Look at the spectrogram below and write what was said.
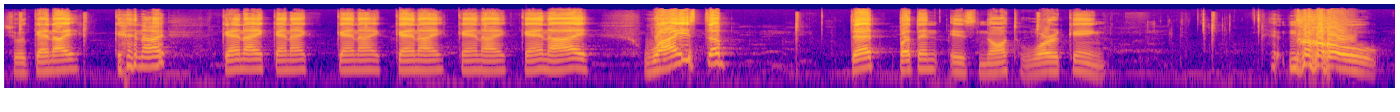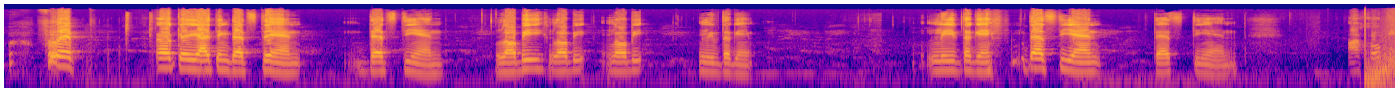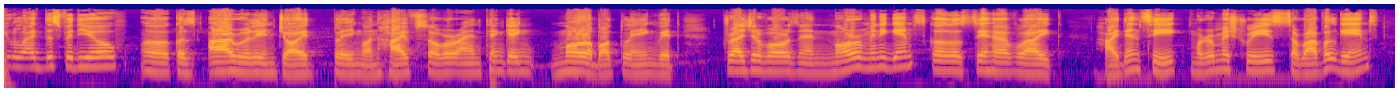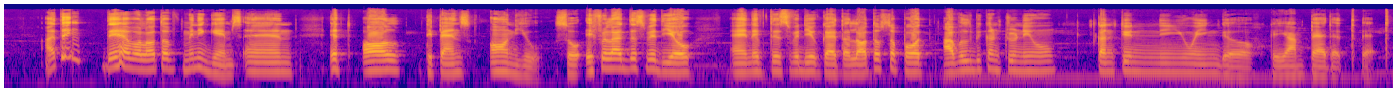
so can i can i can i can i can I? Can I? Can I? Can I? Why is the... That button is not working. No! Flip! Okay, I think that's the end. That's the end. Lobby, lobby, lobby. Leave the game. Leave the game. That's the end. That's the end. I hope you liked this video because uh, I really enjoyed playing on Hive server and thinking more about playing with Treasure Wars and more mini games because they have like hide and seek, murder mysteries, survival games. I think they have a lot of mini games and it all depends on you. So if you like this video and if this video get a lot of support, I will be continue continuing. Okay, I'm bad at that.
